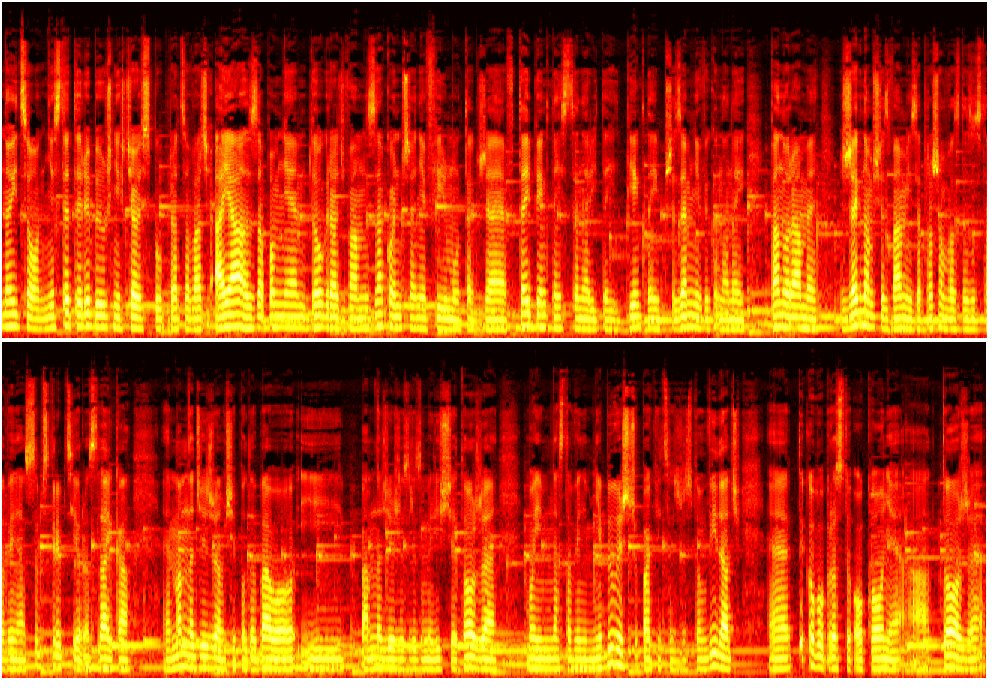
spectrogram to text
No i co? Niestety ryby już nie chciały współpracować, a ja zapomniałem dograć wam zakończenie filmu, także w tej pięknej scenerii, tej pięknej przeze mnie wykonanej panoramy żegnam się z wami, zapraszam was do zostawienia subskrypcji oraz lajka. E, Mam nadzieję, że wam się podobało i mam nadzieję, że zrozumieliście to, że moim nastawieniem nie były szczupaki, co zresztą widać, e, tylko po prostu okonie, a to, że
